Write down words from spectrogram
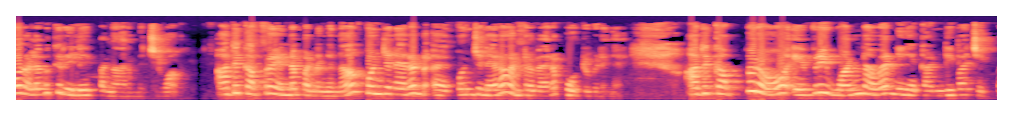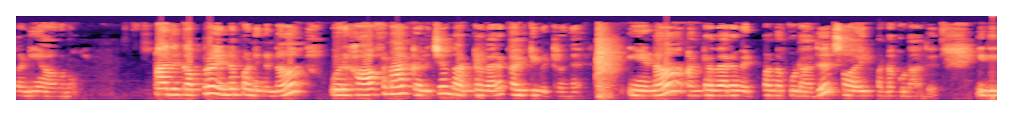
ஓரளவுக்கு ரிலேட் பண்ண ஆரம்பிச்சிருவான். அதுக்கப்புறம் என்ன பண்ணுங்கன்னா கொஞ்ச நேரம் கொஞ்ச நேரம் அண்டர்வேரை போட்டு விடுங்க. அதுக்கப்புறம் எவ்ரி ஒன் ஹவர் நீங்கள் கண்டிப்பாக செக் பண்ணி ஆகணும். அதுக்கப்புறம் என்ன பண்ணுங்கன்னா ஒரு ஹாஃப் அன் ஹவர் கழிச்சு அந்த அண்டர்வேரை கழட்டி விட்டுருங்க. ஏன்னா அண்டர்வேரை வெட் பண்ணக்கூடாது சாயில் பண்ணக்கூடாது. இது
